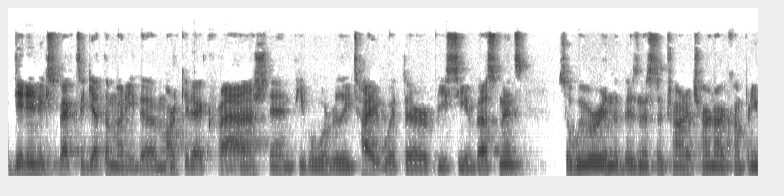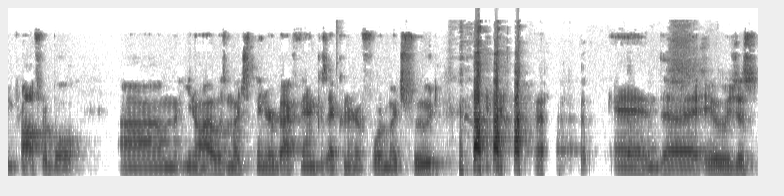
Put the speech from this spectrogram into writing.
didn't expect to get the money. The market had crashed and people were really tight with their VC investments. So we were in the business of trying to turn our company profitable. Um, you know, I was much thinner back then because I couldn't afford much food, and, uh, and uh, it was just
